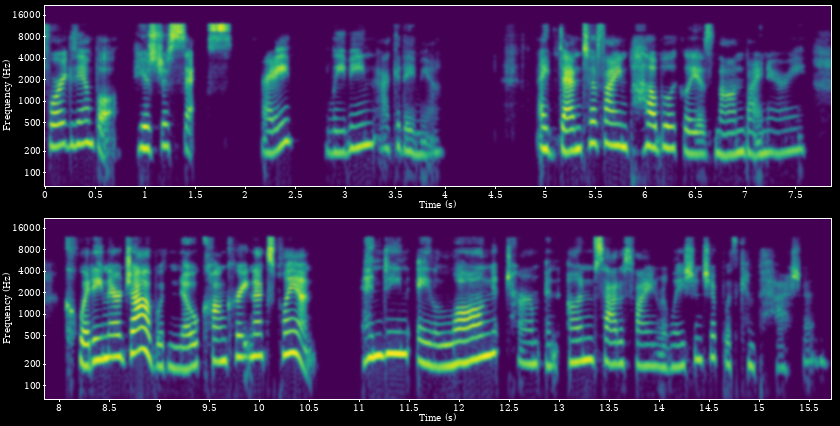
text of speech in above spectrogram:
For example, here's just six. Ready? Leaving academia, identifying publicly as non binary, quitting their job with no concrete next plan, ending a long term and unsatisfying relationship with compassion,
